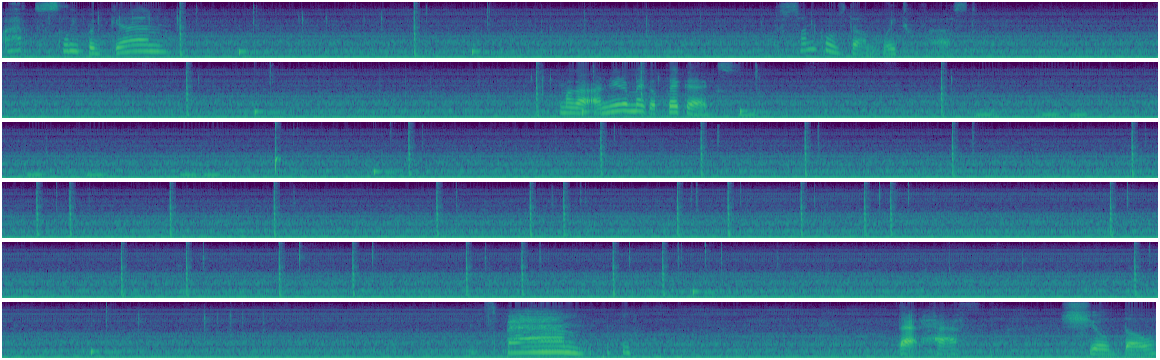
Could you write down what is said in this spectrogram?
I have to sleep again. The sun goes down way too Oh my god, I need to make a pickaxe. That half shield though.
